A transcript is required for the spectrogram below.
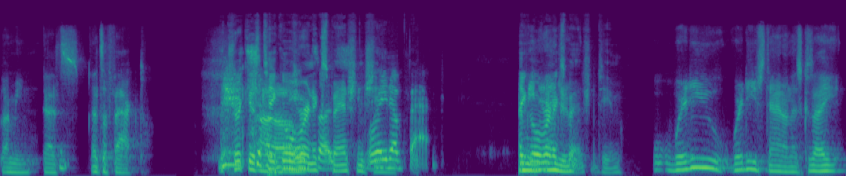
I mean, that's that's a fact. The trick is take Uh, over an It's a expansion straight team. up fact. I Take mean, over an expansion team. Where do you where do you stand on this? Because I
